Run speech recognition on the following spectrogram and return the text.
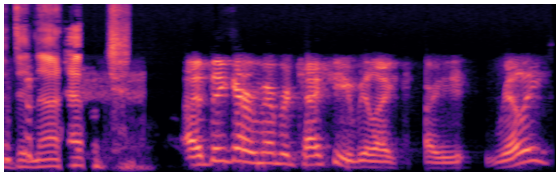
did not have. I think I remember texting you, be like, "Are you really?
